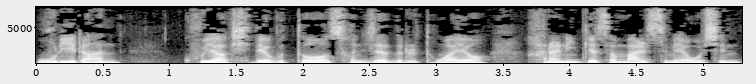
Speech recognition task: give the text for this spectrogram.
우리란 구약 시대부터 선지자들을 통하여 하나님께서 말씀해 오신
